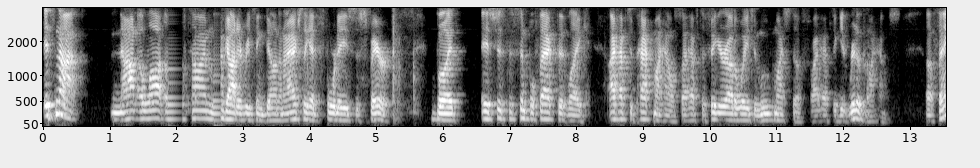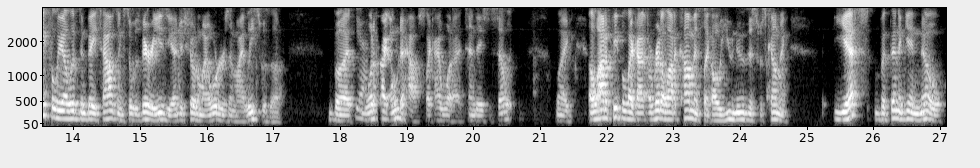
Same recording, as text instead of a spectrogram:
it's not not a lot of time. I got everything done, and I actually had four days to spare. But it's just the simple fact that like I have to pack my house. I have to figure out a way to move my stuff. I have to get rid of my house. Uh, thankfully, I lived in base housing, so it was very easy. I just showed them my orders and my lease was up. But yeah. what if I owned a house? Like I what? I had ten days to sell it. Like a lot of people, like I read a lot of comments, like, "Oh, you knew this was coming." Yes, but then again, no,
